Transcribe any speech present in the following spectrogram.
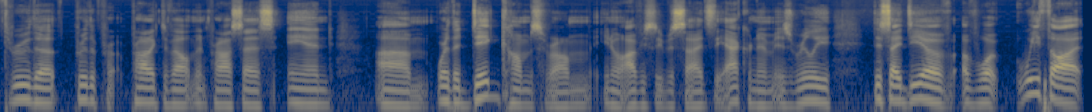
through the through the pr- product development process and um, where the dig comes from, you know, obviously besides the acronym, is really this idea of, of what we thought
